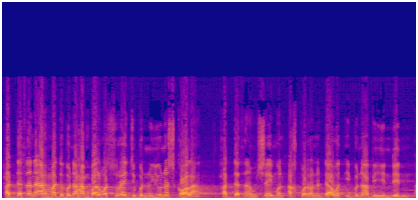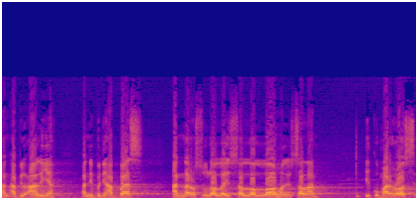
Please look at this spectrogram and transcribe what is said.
Haddatsana Ahmad bin Hanbal wa Suraij bin Yunus qala haddatsana Husaimun akhbarana Dawud ibn Abi Hindin an Abil Aliyah an Ibni Abbas anna Rasulullah sallallahu alaihi wasallam iku marros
